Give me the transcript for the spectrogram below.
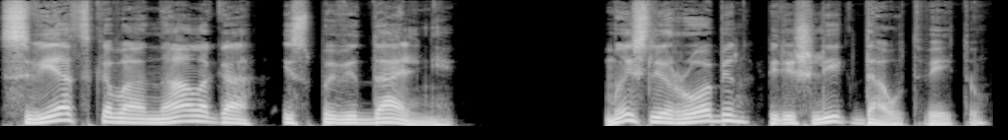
Светского аналога исповедальни. Мысли Робин перешли к Даутвейту.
